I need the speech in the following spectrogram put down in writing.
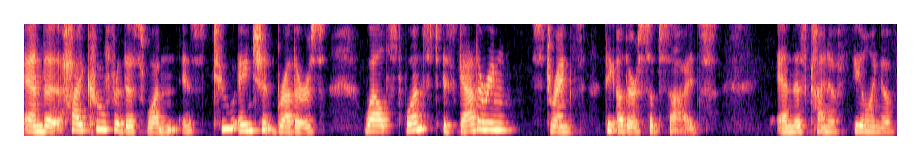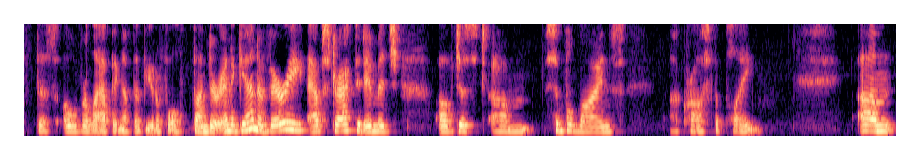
And the haiku for this one is Two ancient brothers, whilst one is gathering strength, the other subsides. And this kind of feeling of this overlapping of the beautiful thunder. And again, a very abstracted image of just um, simple lines across the plate. Um,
